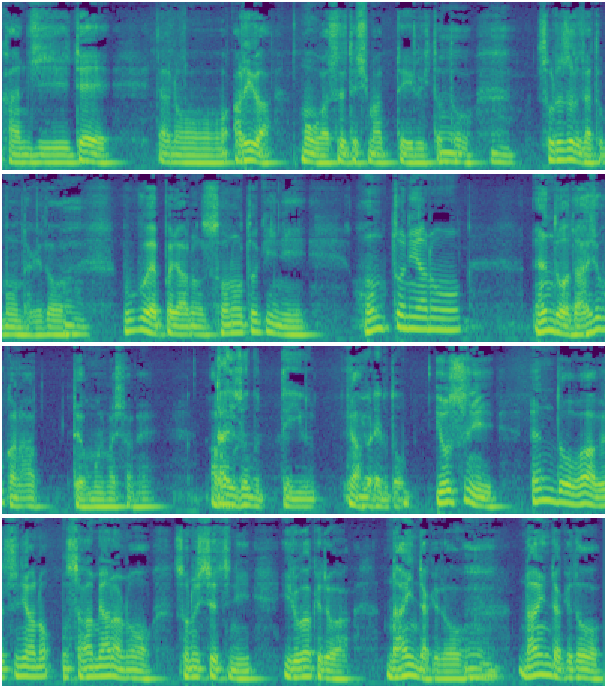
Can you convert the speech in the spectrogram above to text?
感じで、あのあるいはもう忘れてしまっている人と、それぞれだと思うんだけど、僕はやっぱりあのその時に本当にあの遠藤は大丈夫かなって思いましたね。大丈夫っていう言われると。要するに遠藤は別にあの相模原のその施設にいるわけではないんだけど、ないんだけど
